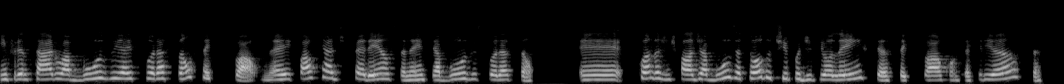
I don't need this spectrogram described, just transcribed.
enfrentar o abuso e a exploração sexual, né? E qual que é a diferença, né, entre abuso e exploração? É, quando a gente fala de abuso, é todo tipo de violência sexual contra a criança,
